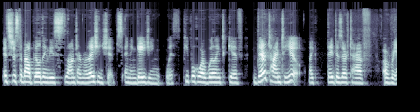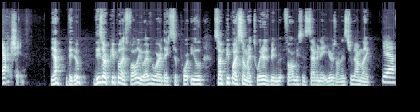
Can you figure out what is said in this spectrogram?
It's just about building these long term relationships and engaging with people who are willing to give their time to you. Like they deserve to have a reaction. Yeah, they do. These are people that follow you everywhere. They support you. Some people I saw on my Twitter have been following me since seven, eight years on Instagram. Like, yeah,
